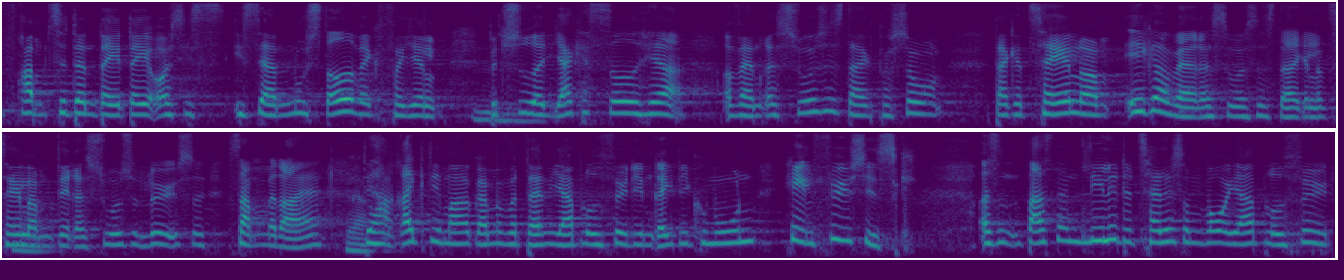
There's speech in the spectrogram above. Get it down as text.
frem til den dag i dag, også is- især nu stadigvæk for hjælp, mm. betyder, at jeg kan sidde her og være en ressourcestærk person, der kan tale om ikke at være ressourcestærk, eller tale ja. om det ressourceløse sammen med dig. Ja. Det har rigtig meget at gøre med, hvordan jeg er blevet født i en rigtig kommune, helt fysisk. Og sådan, bare sådan en lille detalje, som hvor jeg er blevet født,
